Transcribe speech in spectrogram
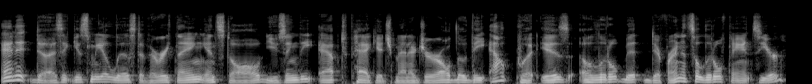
And it does. It gives me a list of everything installed using the apt package manager, although the output is a little bit different. It's a little fancier.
